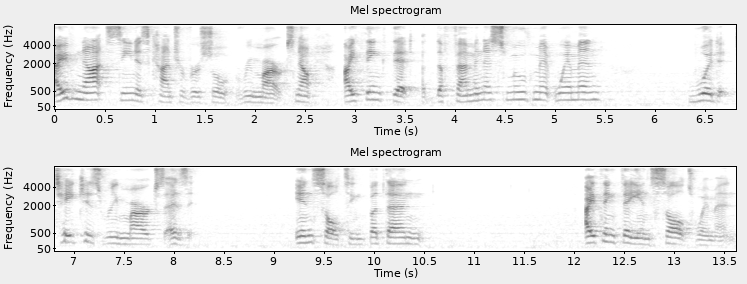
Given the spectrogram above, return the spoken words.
I have not seen his controversial remarks. Now, I think that the feminist movement women would take his remarks as insulting, but then I think they insult women,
